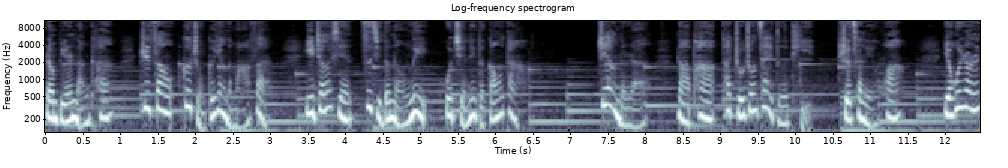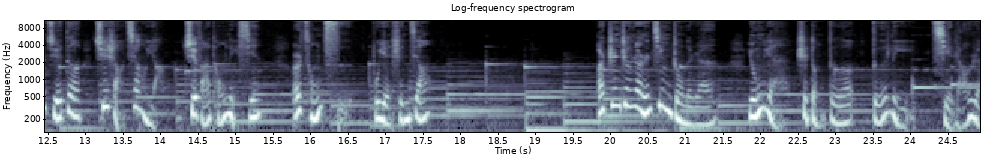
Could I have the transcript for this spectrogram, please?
让别人难堪，制造各种各样的麻烦，以彰显自己的能力或权力的高大。这样的人，哪怕他着装再得体，舌灿莲花。也会让人觉得缺少教养、缺乏同理心，而从此不愿深交。而真正让人敬重的人，永远是懂得得理且饶人。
